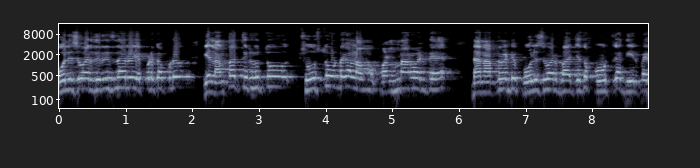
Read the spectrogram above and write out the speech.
పోలీసు వారు తిరుగుతున్నారు ఎప్పటికప్పుడు. వీళ్ళంతా తిరుగుతూ చూస్తూ ఉండగా కొంటున్నారు అంటే దాని అర్థం ఏంటి? పోలీసు వారి బాధ్యత పూర్తిగా దీనిపై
